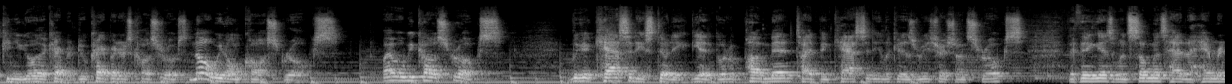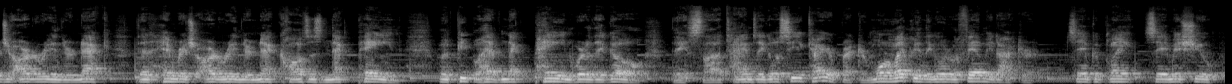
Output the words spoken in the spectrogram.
can you go to the chiropractor? Do chiropractors cause strokes? No, we don't cause strokes. Why would we cause strokes? Look at Cassidy's study. Again, go to PubMed, type in Cassidy, look at his research on strokes. The thing is, when someone's had a hemorrhage artery in their neck, that hemorrhage artery in their neck causes neck pain. When people have neck pain, where do they go? They, a lot of times they go see a chiropractor. More likely, they go to a family doctor. Same complaint, same issue.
